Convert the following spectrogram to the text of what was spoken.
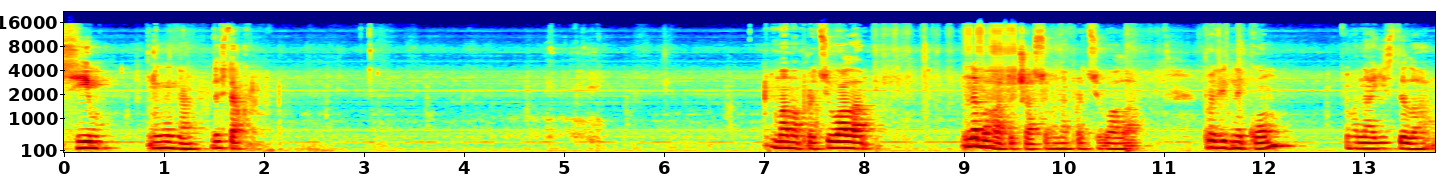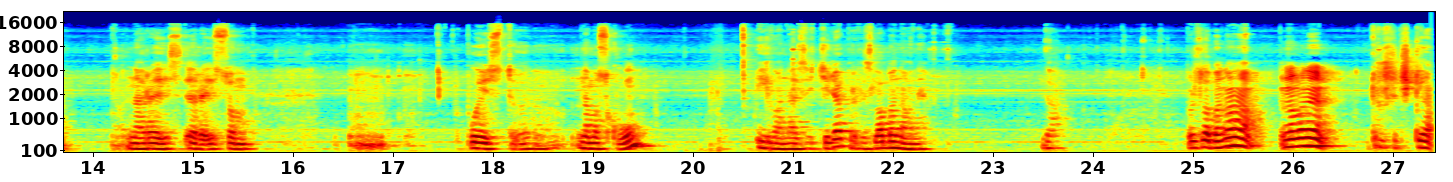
7. Не знаю, десь так. Мама працювала небагато часу вона працювала провідником. Вона їздила на рейс рейсом поїзд е, на Москву. І вона звідтіля привезла банани. Да. Привезла банани, ну вони трошечки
